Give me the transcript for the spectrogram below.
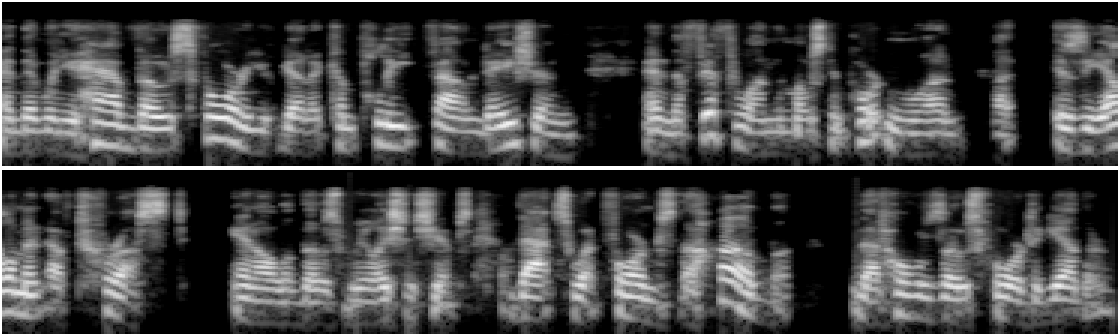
And then when you have those four, you've got a complete foundation. And the fifth one, the most important one, uh, is the element of trust in all of those relationships. That's what forms the hub that holds those four together.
